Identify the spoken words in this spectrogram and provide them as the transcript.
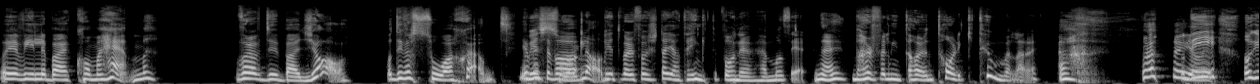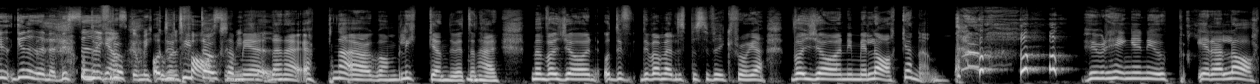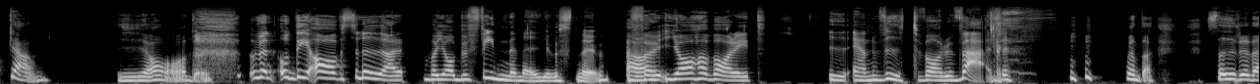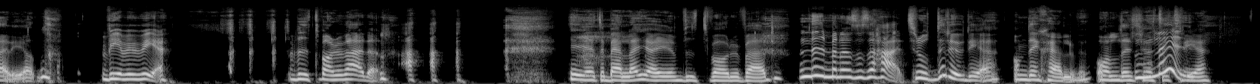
Och jag ville bara komma hem. Varav du bara, ja. Och det var så skönt. Jag blev du så vad, glad. Vet du vad det första jag tänkte på när jag var hemma hos er? Nej. Varför inte har en torktumlare? Och, det, och grejen är, det säger du, ganska mycket och du om en tittar också med den här öppna ögonblicken. Du vet, den här. Men vad gör och det, det var en väldigt specifik fråga. Vad gör ni med lakanen? Hur hänger ni upp era lakan? Ja, du. Men, och det avslöjar var jag befinner mig just nu. Ja. För jag har varit i en vitvaruvärld. Vänta, säg det där igen. www. Vitvaruvärlden. Hej, jag heter Bella. Jag är en vitvaruvärd. Nej, men alltså så här. Trodde du det om dig själv, ålder 33?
